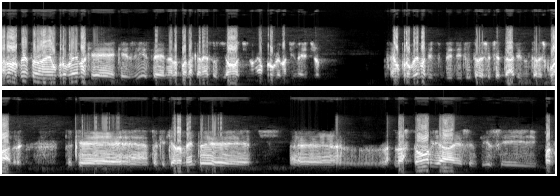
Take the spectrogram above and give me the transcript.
Ma no, questo è un problema che, che esiste nella pallacanestro di oggi, non è un problema di Reggio, è un problema di, di, di tutte le società, di tutte le squadre, perché, perché chiaramente eh, la, la, storia e sentirsi partecipi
